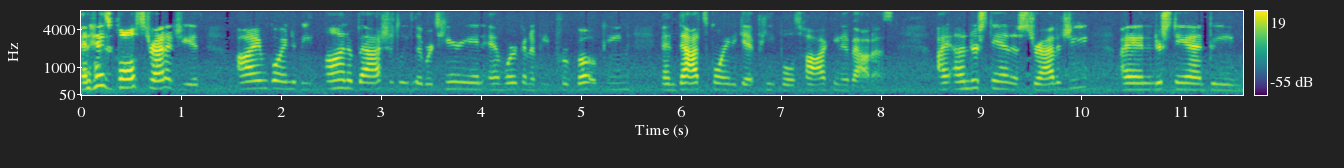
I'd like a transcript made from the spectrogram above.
and his bold strategy is, I'm going to be unabashedly libertarian, and we're going to be provoking, and that's going to get people talking about us. I understand the strategy. I understand being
